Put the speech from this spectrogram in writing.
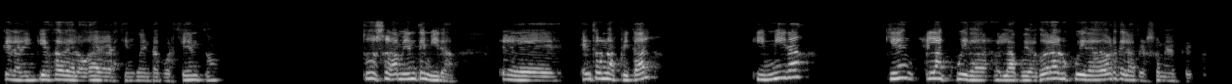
que la limpieza del hogar al 50%. Tú solamente mira, eh, entra a un hospital y mira quién es la, cuida, la cuidadora o el cuidador de la persona enferma.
